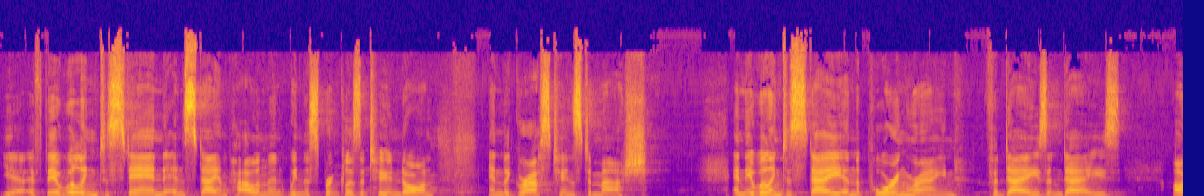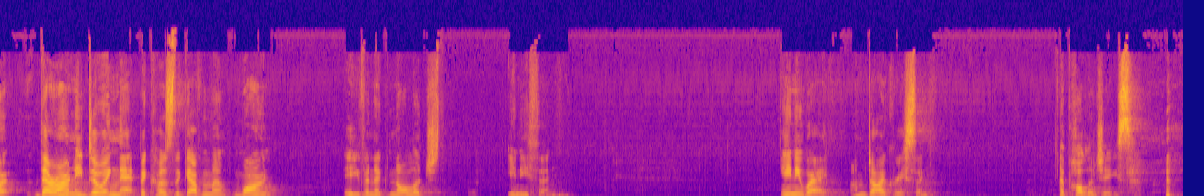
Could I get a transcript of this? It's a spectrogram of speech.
Yeah, if they're willing to stand and stay in Parliament when the sprinklers are turned on and the grass turns to mush and they're willing to stay in the pouring rain for days and days, uh, they're only doing that because the government won't even acknowledge anything. Anyway, I'm digressing. Apologies.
